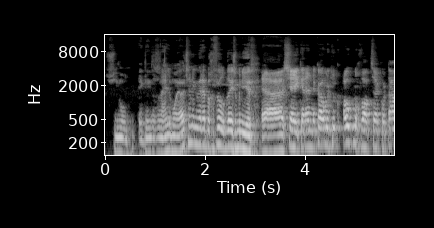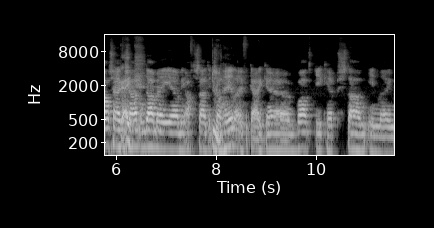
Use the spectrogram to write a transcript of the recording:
Simon, ik denk dat we een hele mooie uitzending weer hebben gevuld op deze manier. Uh, zeker, en er komen natuurlijk ook nog wat kwartaalcijfers Kijk. aan om daarmee mee af te sluiten. Ik zal heel even kijken wat ik heb staan in mijn,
